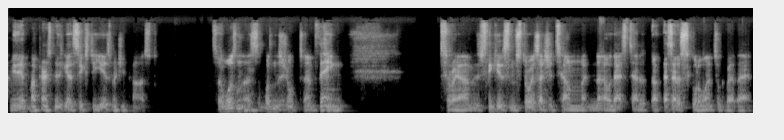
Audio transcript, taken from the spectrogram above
I mean, my parents been together sixty years when she passed, so it wasn't a, it wasn't a short term thing. Sorry, I'm just thinking of some stories I should tell. I'm like, no, that's out of that's out of school. I won't talk about that.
